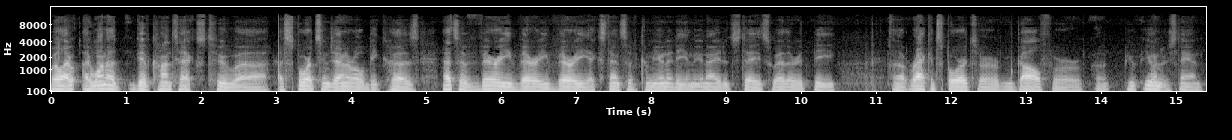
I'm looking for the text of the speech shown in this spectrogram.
Well, I, I want to give context to uh, sports in general because that's a very, very, very extensive community in the United States, whether it be uh, racket sports or golf or uh, you, you, understand.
